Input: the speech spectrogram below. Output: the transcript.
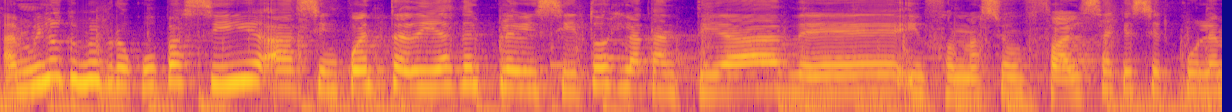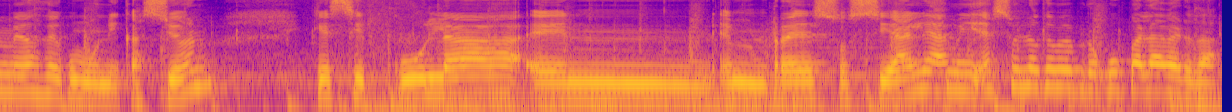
A mí lo que me preocupa, sí, a 50 días del plebiscito es la cantidad de información falsa que circula en medios de comunicación, que circula en, redes sociales. A mí eso es lo que me preocupa, la verdad,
